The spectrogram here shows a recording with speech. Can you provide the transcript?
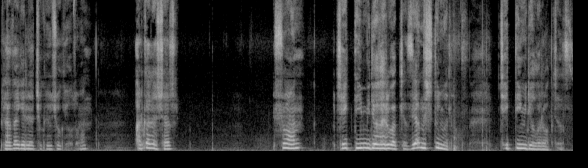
Biraz daha geriye çıkıyor. Çok iyi o zaman. Arkadaşlar şu an çektiğim videolara bakacağız. Yanlış duymadınız. Çektiğim videolara bakacağız.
